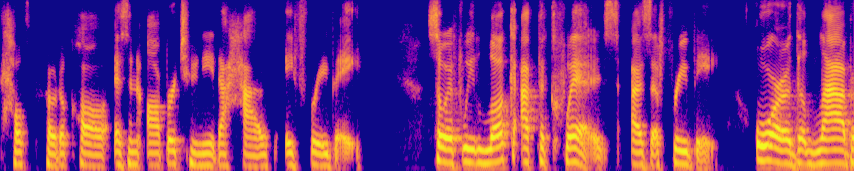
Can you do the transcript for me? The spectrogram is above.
health protocol as an opportunity to have a freebie. So, if we look at the quiz as a freebie, or the lab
